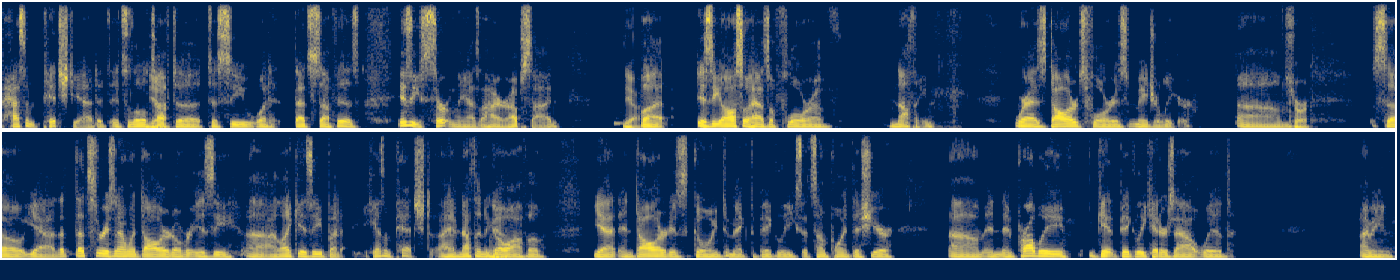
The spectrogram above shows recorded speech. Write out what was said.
hasn't pitched yet. It, it's a little yeah. tough to to see what that stuff is. Izzi certainly has a higher upside, yeah, but Izzi also has a floor of nothing, whereas Dollard's floor is major leaguer. Um, Sure. So yeah, that, that's the reason I went Dollard over Izzi. Uh, I like Izzi, but he hasn't pitched. I have nothing to go Yeah. off of yet, and Dollard is going to make the big leagues at some point this year, um, and and probably get big league hitters out with. I mean,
